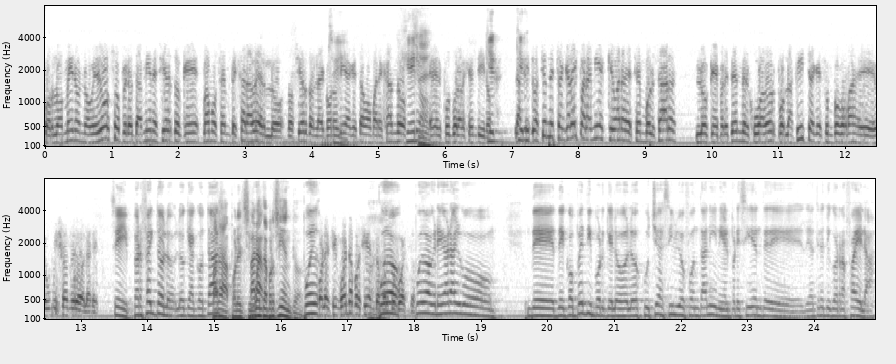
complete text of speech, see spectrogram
por lo menos novedoso, pero también es cierto que vamos a empezar a verlo, ¿no es cierto?, en la economía Sí. que estamos manejando Quiero- en el fútbol argentino. Quiero- la quiero- situación de Chancalay para mí es que van a desembolsar lo que pretende el jugador por la ficha, que es un poco más de un millón de dólares. Sí, perfecto lo, lo que acotás. Pará, por el Pará, 50%. ¿puedo, Por el 50%, por puedo, supuesto. puedo agregar algo de, de Copetti porque lo, lo escuché a Silvio Fontanini, el presidente de, de Atlético Rafaela.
